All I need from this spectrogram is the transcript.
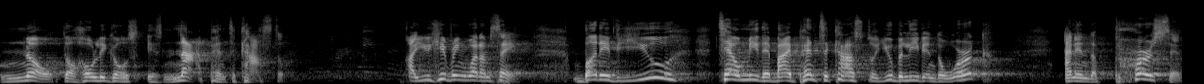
no, the Holy Ghost is not Pentecostal. Are you hearing what I'm saying? But if you tell me that by Pentecostal you believe in the work and in the person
